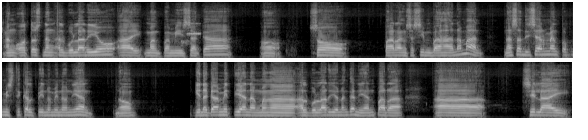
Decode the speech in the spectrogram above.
ang utos ng albularyo ay magpamisa ka. Oh, so parang sa simbahan naman, nasa discernment of mystical phenomenon yan, no? Ginagamit yan ng mga albularyo ng ganyan para ah, sila'y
